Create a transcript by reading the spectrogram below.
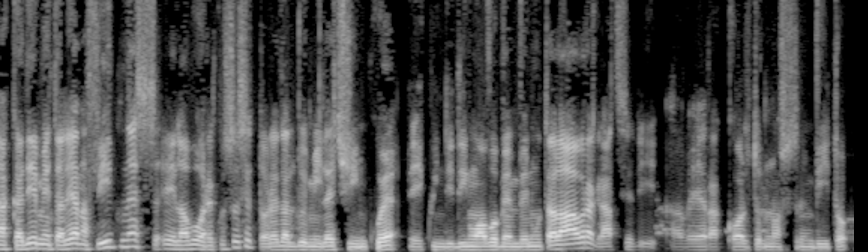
Accademia Italiana Fitness e lavora in questo settore dal 2005 e quindi di nuovo benvenuta Laura, grazie di aver accolto il nostro invito.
